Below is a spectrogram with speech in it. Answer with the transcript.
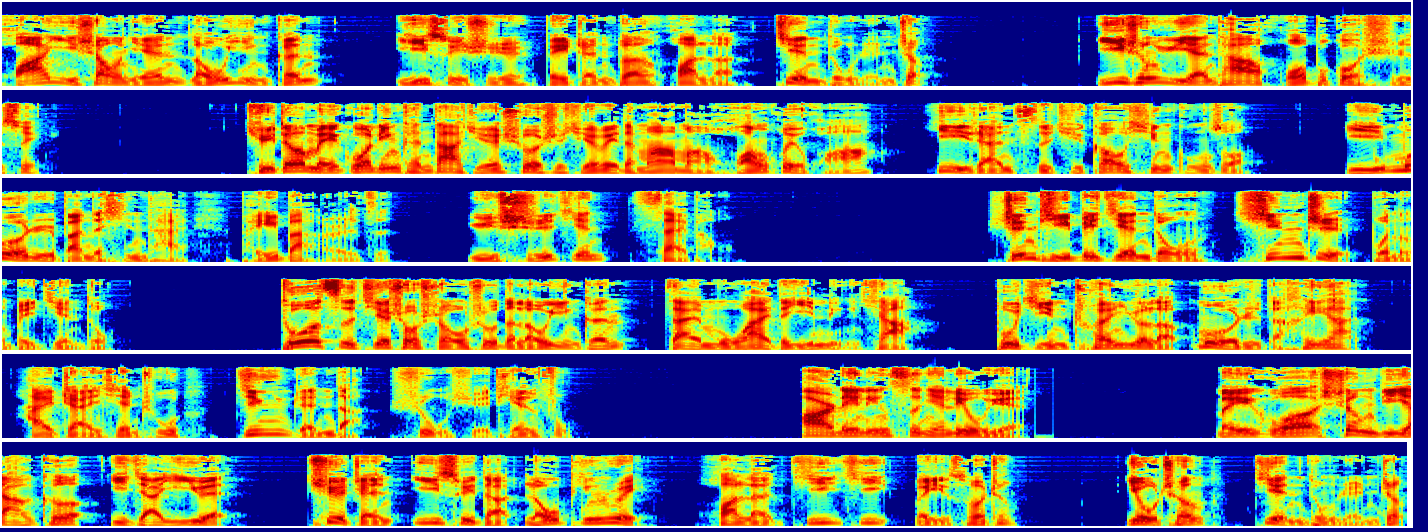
华裔少年娄应根一岁时被诊断患了渐冻人症，医生预言他活不过十岁。取得美国林肯大学硕士学位的妈妈黄慧华毅然辞去高薪工作，以末日般的心态陪伴儿子，与时间赛跑。身体被渐冻，心智不能被渐冻。多次接受手术的娄应根，在母爱的引领下，不仅穿越了末日的黑暗，还展现出。惊人的数学天赋。二零零四年六月，美国圣地亚哥一家医院确诊一岁的娄冰瑞患了肌肌萎缩症，又称渐冻人症。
